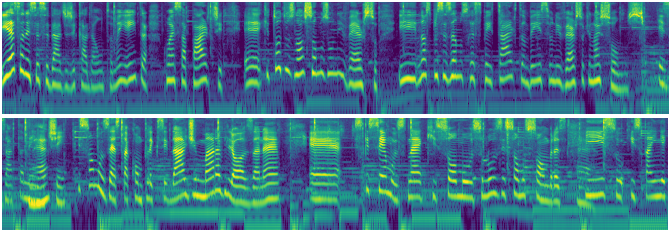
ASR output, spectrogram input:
E essa necessidade de cada um também entra com essa parte é, que todos nós somos um universo e nós precisamos respeitar também esse universo que nós somos. Exatamente. Né? E somos esta complexidade maravilhosa, né? É, esquecemos, né, que somos luz e somos sombras. É. E isso está em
